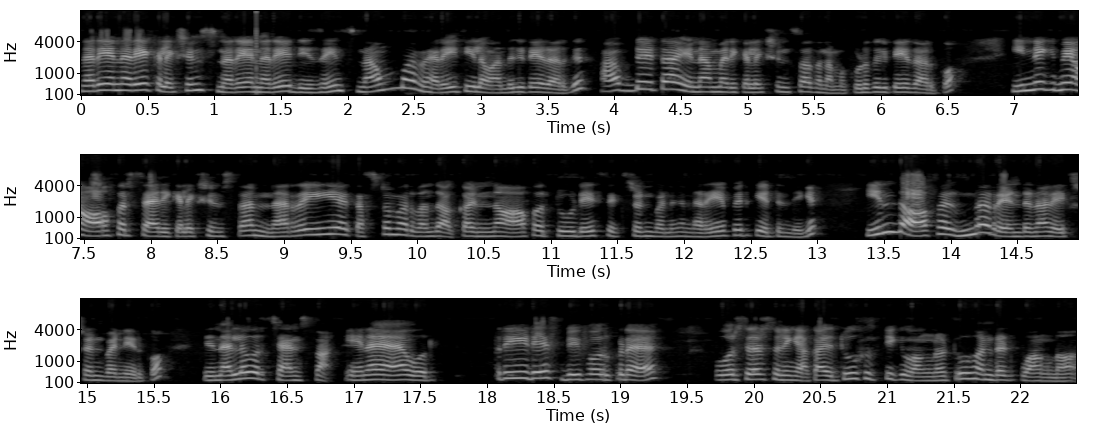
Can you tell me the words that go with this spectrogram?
நிறைய நிறைய கலெக்ஷன்ஸ் நிறைய நிறைய டிசைன்ஸ் நம்ம வெரைட்டியில் வந்துக்கிட்டே தான் இருக்குது அப்டேட்டாக என்ன மாதிரி கலெக்ஷன்ஸோ அதை நம்ம கொடுத்துக்கிட்டே தான் இருக்கோம். இன்றைக்குமே ஆஃபர் சாரீ கலெக்ஷன்ஸ் தான் நிறைய கஸ்டமர் வந்து அக்கா இன்னும் ஆஃபர் டூ டேஸ் எக்ஸ்டெண்ட் பண்ணுங்கள் நிறைய பேர் கேட்டிருந்தீங்க. இந்த ஆஃபர் இன்னும் ரெண்டு நாள் எக்ஸ்டெண்ட் பண்ணியிருக்கோம். இது நல்ல ஒரு சான்ஸ் தான். ஏன்னா ஒரு த்ரீ டேஸ் பிஃபோர் கூட ஒரு சிலர் சொன்னீங்க அக்கா இது டூ ஃபிஃப்டிக்கு வாங்கினோம் டூ ஹண்ட்ரட்க்கு வாங்கினோம்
